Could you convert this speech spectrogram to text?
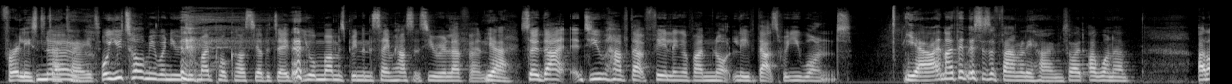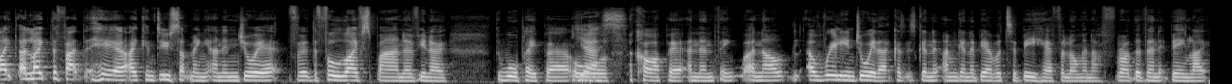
for at least a decade. Well, you told me when you did my podcast the other day that your mum has been in the same house since you were 11. Yeah. So that do you have that feeling of I'm not leave? That's what you want. Yeah, and I think this is a family home, so I, I want to. I like I like the fact that here I can do something and enjoy it for the full lifespan of you know the wallpaper or Yes. a carpet, and then think and I'll I'll really enjoy that because it's gonna I'm gonna be able to be here for long enough rather than it being like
